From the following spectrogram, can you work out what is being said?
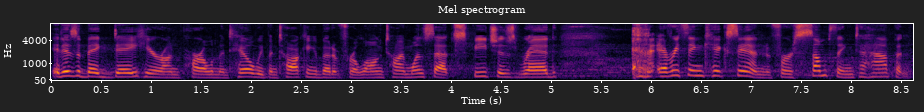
it is a big day here on Parliament Hill. We've been talking about it for a long time. Once that speech is read, everything kicks in for something to happen.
